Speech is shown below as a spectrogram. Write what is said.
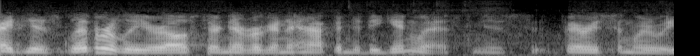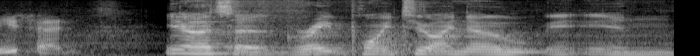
ideas liberally, or else they're never going to happen to begin with. It's very similar to what you said. You know, that's a great point too. I know in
